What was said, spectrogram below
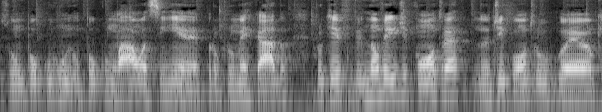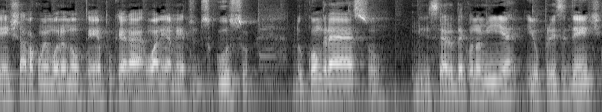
soou um, pouco, um pouco mal assim é, para o mercado, porque não veio de, contra, de encontro é, o que a gente estava comemorando há um tempo, que era o alinhamento do discurso do Congresso, Ministério da Economia e o presidente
